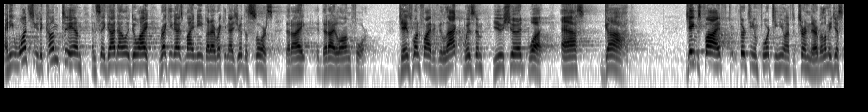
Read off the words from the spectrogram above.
And He wants you to come to Him and say, God, not only do I recognize my need, but I recognize you're the source that I, that I long for. James 1 5, if you lack wisdom, you should what? Ask God. James 5, 13 and 14, you don't have to turn there, but let me just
